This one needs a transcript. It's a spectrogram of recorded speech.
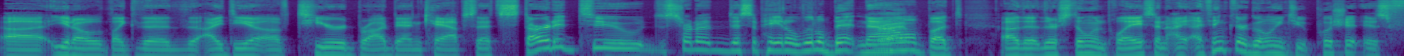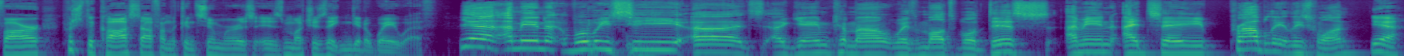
uh, you know, like the the idea of tiered broadband caps that started to sort of dissipate a little bit now, right. but uh, they're still in place. And I, I, think they're going to push it as far, push the cost off on the consumer as, as much as they can get away with. Yeah, I mean, will we see uh, a game come out with multiple discs? I mean, I'd say probably at least one. Yeah.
